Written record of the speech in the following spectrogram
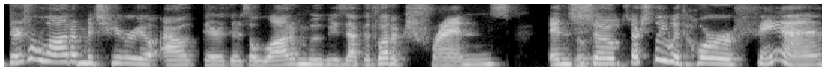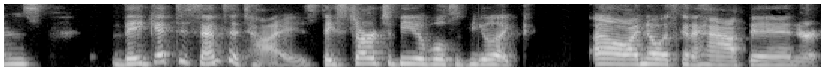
there's a lot of material out there. There's a lot of movies out. There's a lot of trends, and yep. so especially with horror fans, they get desensitized. They start to be able to be like, "Oh, I know what's going to happen," or and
